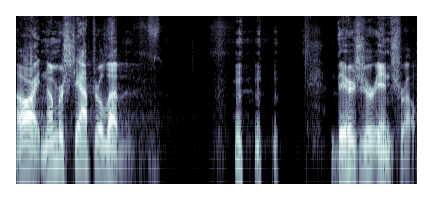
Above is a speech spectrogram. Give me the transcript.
All right, Numbers chapter 11. There's your intro.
